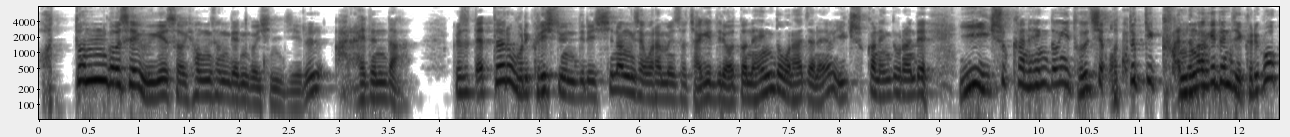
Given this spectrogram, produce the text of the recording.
어떤 것에 의해서 형성된 것인지를 알아야 된다. 그래서 때때로 우리 그리스도인들이 신앙생활 하면서 자기들이 어떤 행동을 하잖아요. 익숙한 행동을 하는데, 이 익숙한 행동이 도대체 어떻게 가능하게 된지, 그리고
